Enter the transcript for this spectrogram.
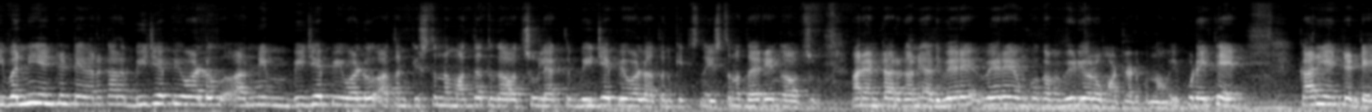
ఇవన్నీ ఏంటంటే వెనకాల బీజేపీ వాళ్ళు అన్ని బీజేపీ వాళ్ళు అతనికి ఇస్తున్న మద్దతు కావచ్చు లేకపోతే బీజేపీ వాళ్ళు అతనికి ఇచ్చిన ఇస్తున్న ధైర్యం కావచ్చు అని అంటారు. కానీ అది వేరే వేరే ఇంకొక వీడియోలో మాట్లాడుకుందాం. ఇప్పుడైతే కానీ ఏంటంటే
